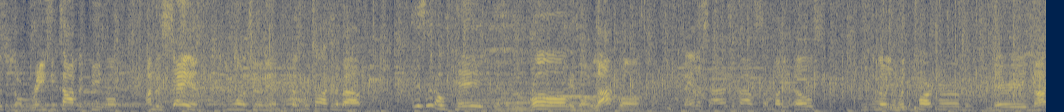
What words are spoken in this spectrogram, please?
This is a racy topic, people. I'm just saying you want to tune in because we're talking about is it okay? Is it wrong? Is a lot wrong? You fantasize about somebody else, even though you're with a partner, but married, not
